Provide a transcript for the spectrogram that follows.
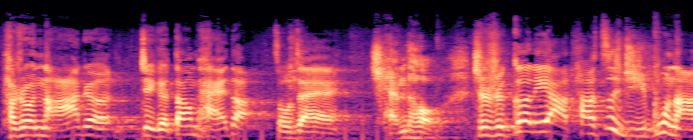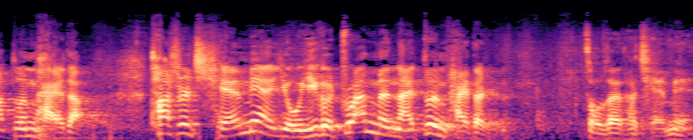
他说拿着这个当牌的走在前头，就是格利亚他自己不拿盾牌的，他是前面有一个专门来盾牌的人走在他前面。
